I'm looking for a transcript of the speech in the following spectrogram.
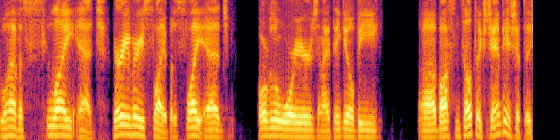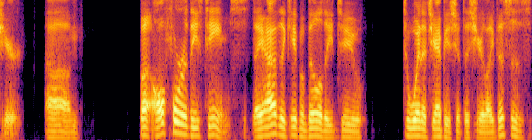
will have a slight edge, very very slight, but a slight edge over the Warriors, and I think it'll be uh, Boston Celtics championship this year. Um, but all four of these teams, they have the capability to to win a championship this year. Like this is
